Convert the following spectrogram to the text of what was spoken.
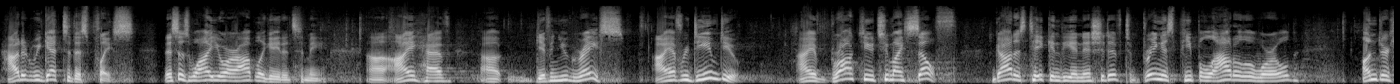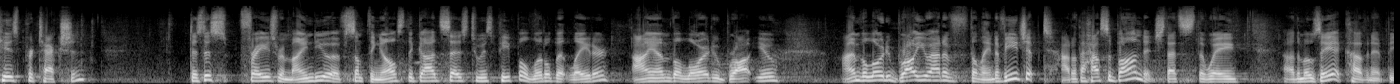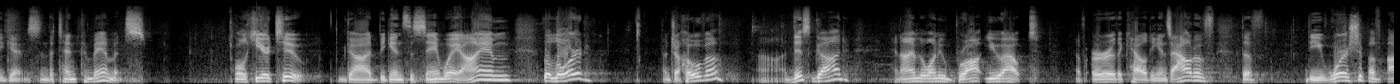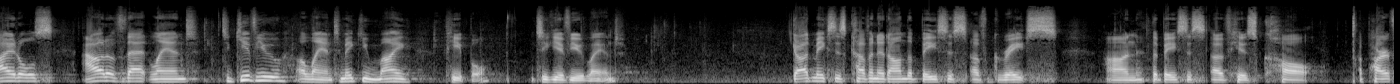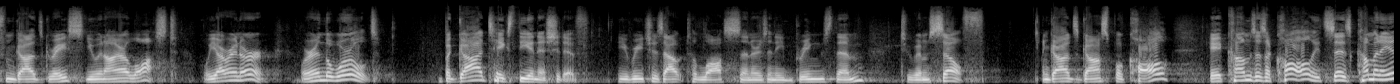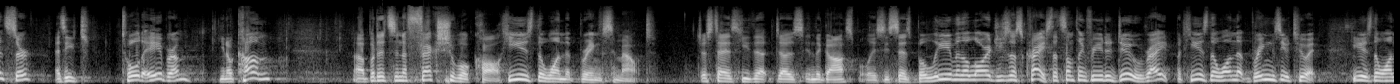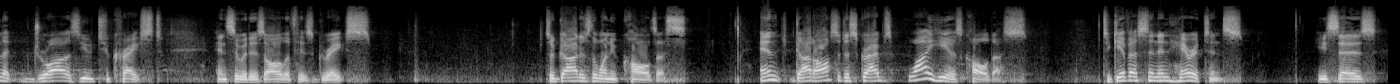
How did we get to this place? This is why you are obligated to me. Uh, I have uh, given you grace. I have redeemed you. I have brought you to myself. God has taken the initiative to bring his people out of the world under his protection. Does this phrase remind you of something else that God says to his people a little bit later? I am the Lord who brought you. I'm the Lord who brought you out of the land of Egypt, out of the house of bondage. That's the way uh, the Mosaic covenant begins in the Ten Commandments. Well, here too, God begins the same way. I am the Lord, Jehovah, uh, this God, and I am the one who brought you out of Ur the Chaldeans, out of the, the worship of idols, out of that land, to give you a land, to make you my people, to give you land. God makes his covenant on the basis of grace, on the basis of his call. Apart from God's grace, you and I are lost. We are in Ur, we're in the world. But God takes the initiative. He reaches out to lost sinners and he brings them to himself. And God's gospel call, it comes as a call. It says, Come and answer, as he t- told Abram, you know, come. Uh, but it's an effectual call. He is the one that brings him out, just as he does in the gospel. As he says, Believe in the Lord Jesus Christ. That's something for you to do, right? But he is the one that brings you to it, he is the one that draws you to Christ. And so it is all of his grace. So God is the one who calls us. And God also describes why he has called us to give us an inheritance. He says,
